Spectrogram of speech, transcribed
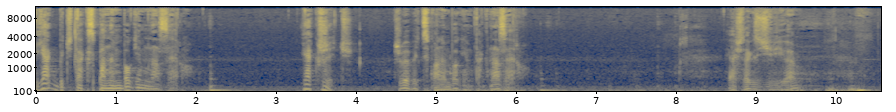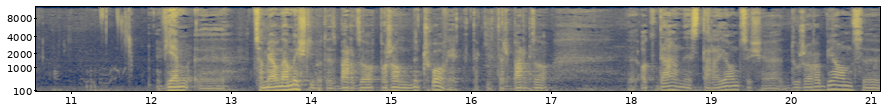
jak być tak z Panem Bogiem na zero? Jak żyć, żeby być z Panem Bogiem tak na zero? Ja się tak zdziwiłem. Wiem, y, co miał na myśli, bo to jest bardzo porządny człowiek, taki też bardzo y, oddany, starający się, dużo robiący, y,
